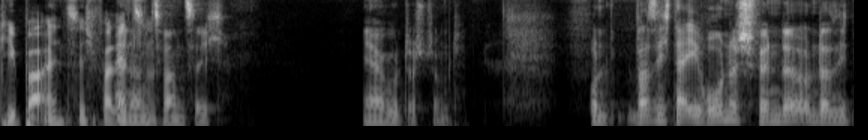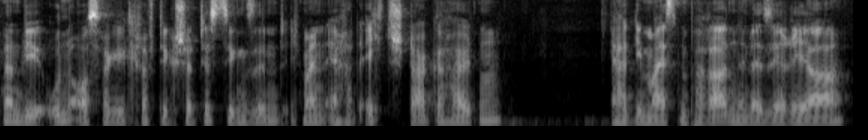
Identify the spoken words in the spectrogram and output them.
Keeper 1 sich verletzen. 21. Ja, gut, das stimmt. Und was ich da ironisch finde, und da sieht man, wie unaussagekräftig Statistiken sind, ich meine, er hat echt stark gehalten. Er hat die meisten Paraden in der Serie A.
